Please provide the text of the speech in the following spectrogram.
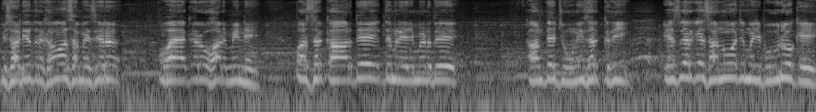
ਵੀ ਸਾਡੀਆਂ ਤਨਖਾਹਾਂ ਸਮੇਂ ਸਿਰ ਪਵਾਇਆ ਕਰੋ ਹਰ ਮਹੀਨੇ। ਪਰ ਸਰਕਾਰ ਦੇ ਤੇ ਮੈਨੇਜਮੈਂਟ ਦੇ ਕੰਨ ਤੇ ਜੂੰ ਨਹੀਂ ਸਰਕਦੀ। ਇਸ ਕਰਕੇ ਸਾਨੂੰ ਅੱਜ ਮਜਬੂਰ ਹੋ ਕੇ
